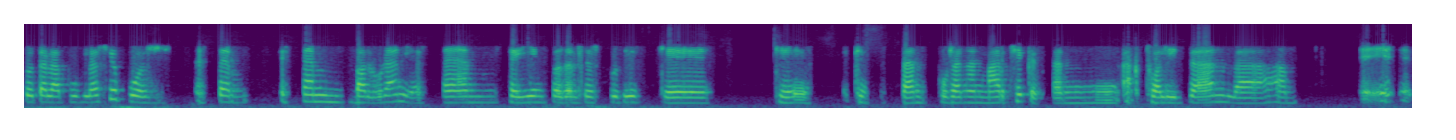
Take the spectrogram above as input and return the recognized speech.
tota la població, doncs estem estem valorant i estem seguint tots els estudis que, que, que estan posant en marxa que estan actualitzant la, eh, eh,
